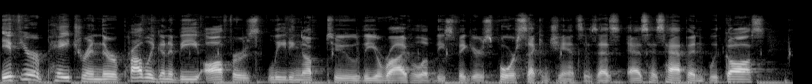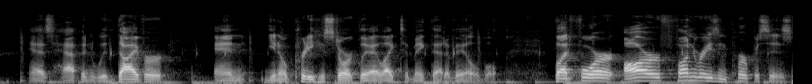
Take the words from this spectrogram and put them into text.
if you're a patron, there are probably going to be offers leading up to the arrival of these figures for second chances, as as has happened with Gauss, has happened with Diver, and you know, pretty historically, I like to make that available. But for our fundraising purposes,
